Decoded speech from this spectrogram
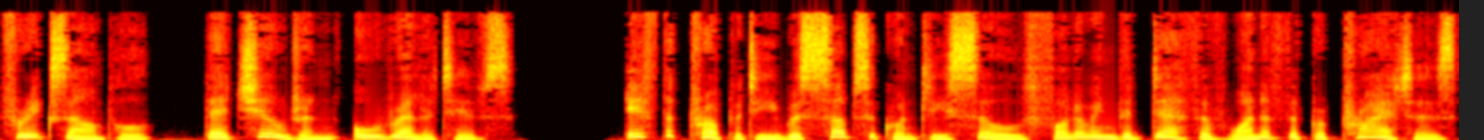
for example, their children or relatives. If the property was subsequently sold following the death of one of the proprietors,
